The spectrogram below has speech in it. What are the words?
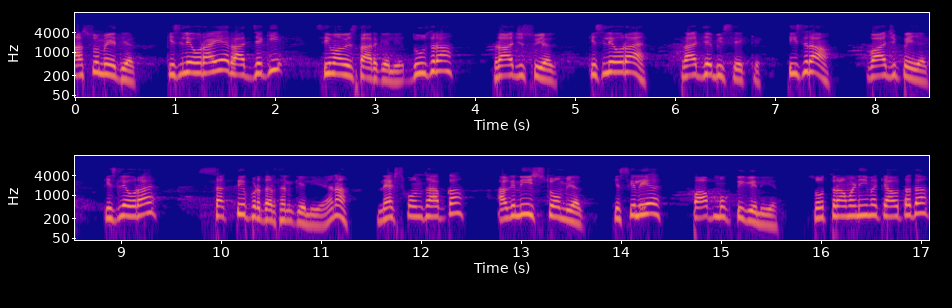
अश्वमेध यज्ञ किस लिए हो रहा है राज्य की सीमा विस्तार के लिए। दूसरा राजस्व यज्ञ किस लिए हो रहा है? राज्य अभिषेक के। तीसरा, वाजपेय। यज्ञ किस लिए हो रहा है? शक्ति प्रदर्शन के लिए, है ना? नेक्स्ट कौन सा आपका? अग्निष्टोम यज्ञ किसके लिए? पाप मुक्ति के लिए। सोत्रामणि में क्या होता था?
